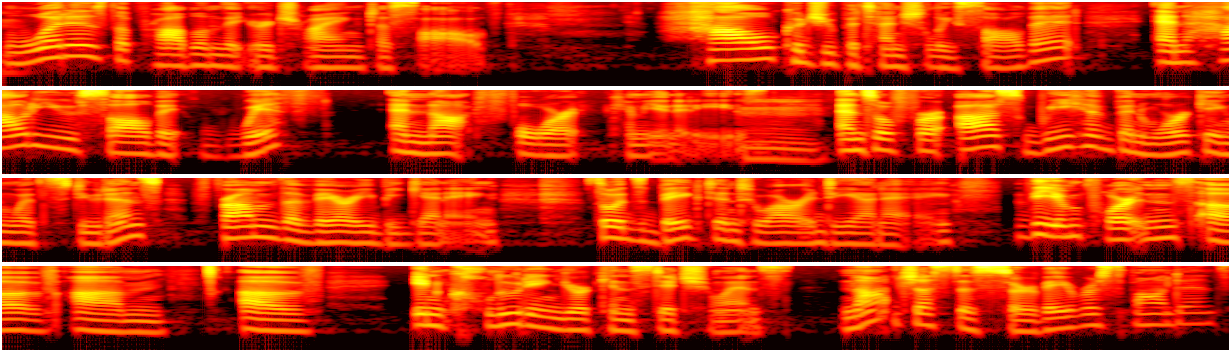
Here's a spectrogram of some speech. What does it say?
What is the problem that you're trying to solve? How could you potentially solve it? And how do you solve it with and not for communities? And so for us, we have been working with students from the very beginning. So it's baked into our DNA. The importance of, um, of including your constituents, not just as survey respondents,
